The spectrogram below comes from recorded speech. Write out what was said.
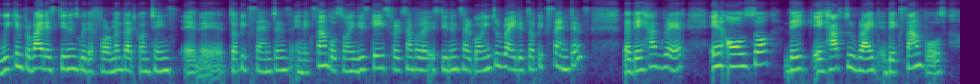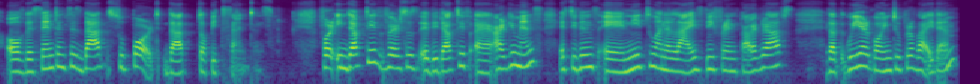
we can provide students with a format that contains a, topic sentence and example. So in this case, for example, students are going to write a topic sentence that they have read and also they have to write the examples of the sentences that support that topic sentence. For inductive versus deductive uh, arguments, students uh, need to analyze different paragraphs, that we are going to provide them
